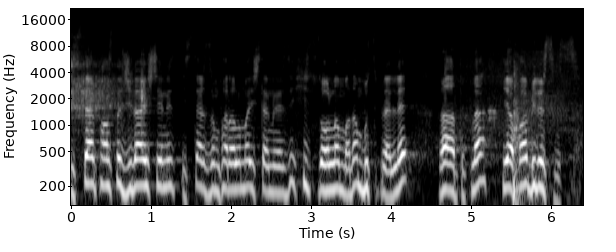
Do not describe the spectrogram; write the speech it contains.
İster pasta cila işleriniz, ister zımparalama işlemlerinizi hiç zorlanmadan bu spreyle rahatlıkla yapabilirsiniz.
